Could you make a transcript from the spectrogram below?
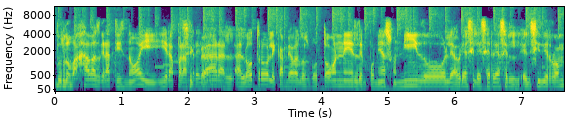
pues lo bajabas gratis, ¿no? Y, y era para sí, fregar claro. al, al, otro, le cambiabas los botones, le ponías sonido, le abrías y le cerrías el, el CD-ROM,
